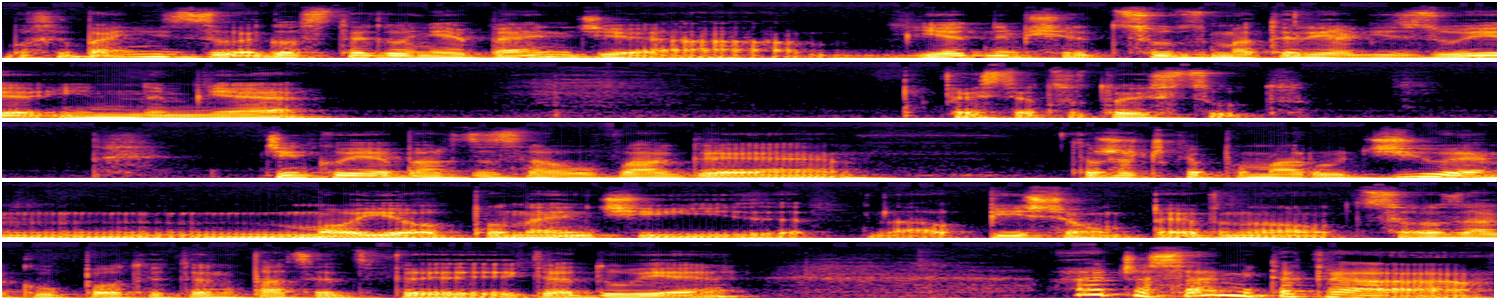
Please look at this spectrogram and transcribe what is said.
bo chyba nic złego z tego nie będzie, a jednym się cud zmaterializuje, innym nie. Kwestia, co to jest cud. Dziękuję bardzo za uwagę. Troszeczkę pomarudziłem. Moi oponenci no, piszą pewno, co za głupoty ten facet wygaduje, a czasami taka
